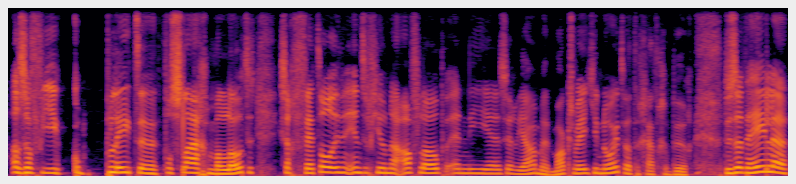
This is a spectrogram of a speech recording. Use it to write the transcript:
alsof je complete volslagen maloot is. Ik zag Vettel in een interview na afloop en die eh, zegt, ja, met Max weet je nooit wat er gaat gebeuren. Dus dat hele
